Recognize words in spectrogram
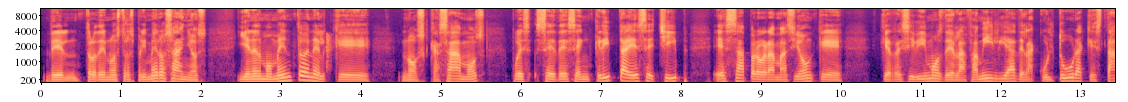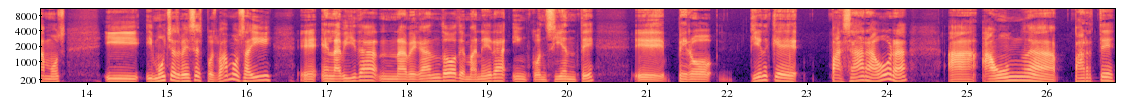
dentro de nuestros primeros años, y en el momento en el que nos casamos, pues se desencripta ese chip, esa programación que, que recibimos de la familia, de la cultura que estamos, y, muchas veces pues vamos ahí eh, en la vida navegando de manera inconsciente, eh, pero tiene que pasar ahora a, a, una parte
